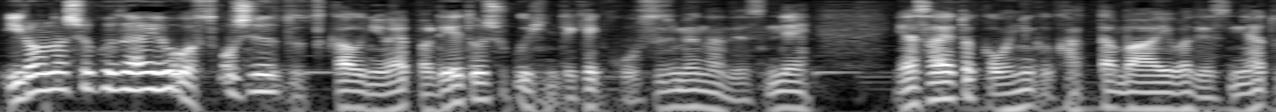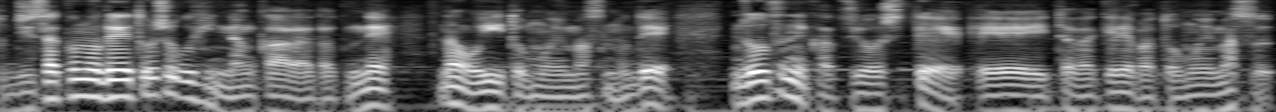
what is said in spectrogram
いろんな食材を少しずつ使うにはやっぱ冷凍食品って結構おすすめなんですね。野菜とかお肉買った場合はですねあと自作の冷凍食品なんかだとねなおいいと思いますので上手に活用して、えー、いただければと思います。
